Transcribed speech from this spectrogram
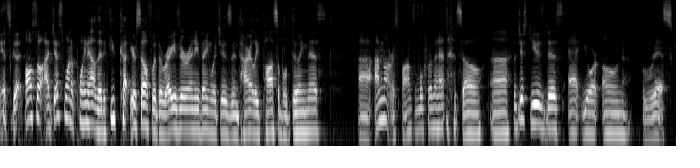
it's good. Also, I just want to point out that if you cut yourself with a razor or anything, which is entirely possible doing this, uh, I'm not responsible for that. So, uh, so just use this at your own risk.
